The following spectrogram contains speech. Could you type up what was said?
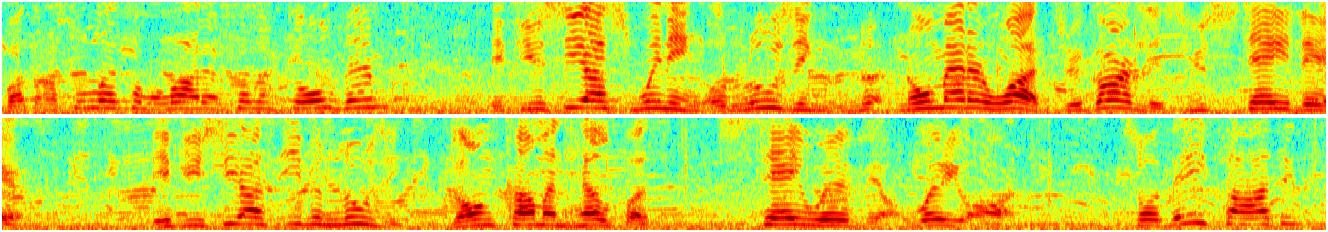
But Rasulullah sallallahu alaihi wasallam told them, if you see us winning or losing, no, no matter what, regardless, you stay there. If you see us even losing, don't come and help us. Stay where, where you are. So they thought it's,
